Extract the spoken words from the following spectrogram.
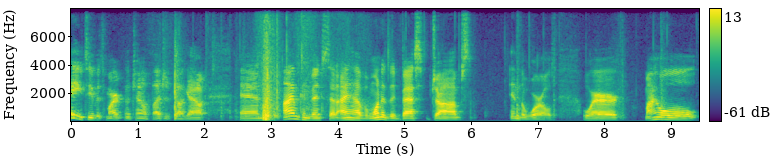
Hey YouTube, it's Mark from the channel Budget Bugout, and I'm convinced that I have one of the best jobs in the world, where my whole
